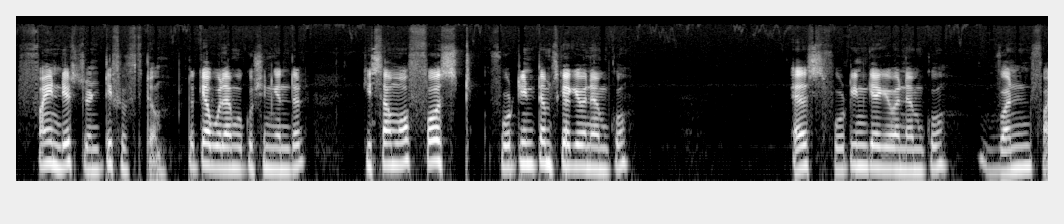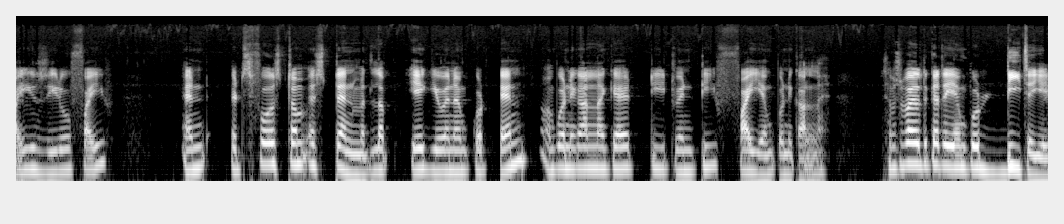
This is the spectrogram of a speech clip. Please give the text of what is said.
Find its 25th term. तो क्या बोला हमको क्वेश्चन के अंदर कि सम ऑफ़ फ़र्स्ट 14 टर्म्स क्या गिवन है हमको एस 14 क्या गिवन है हमको 1505 and it's first term is 10 मतलब ए गिवन है हमको 10 हमको निकालना क्या है टी ट्वेंटी फाइव हमको निकालना है सबसे पहले तो क्या चाहिए हमको डी चाहिए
